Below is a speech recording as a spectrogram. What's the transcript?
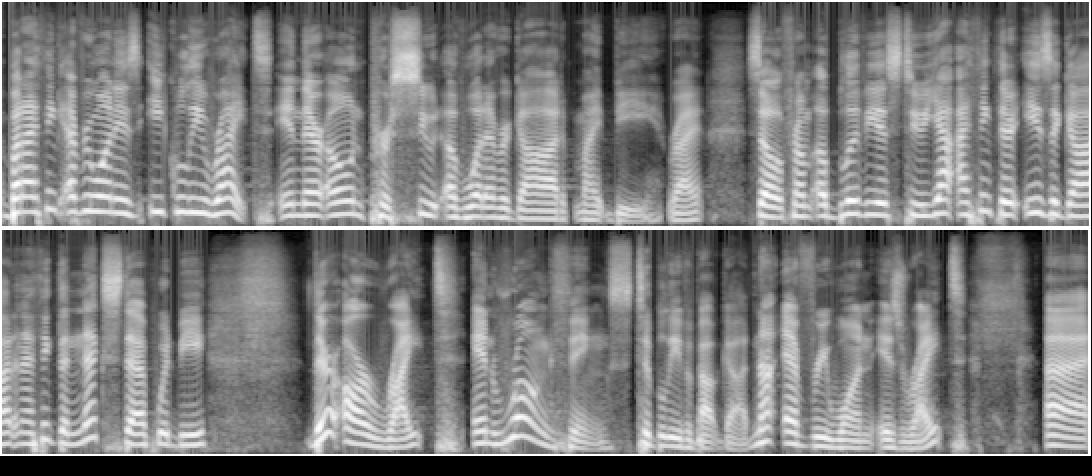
but I think everyone is equally right in their own pursuit of whatever God might be, right? So from oblivious to, yeah, I think there is a God, and I think the next step would be there are right and wrong things to believe about God. Not everyone is right. Uh,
